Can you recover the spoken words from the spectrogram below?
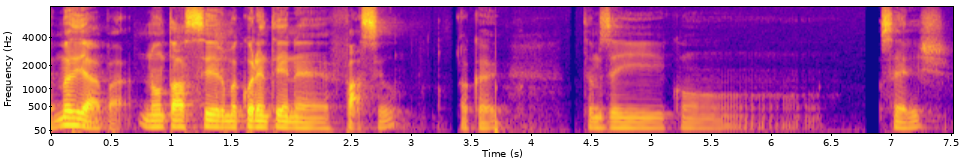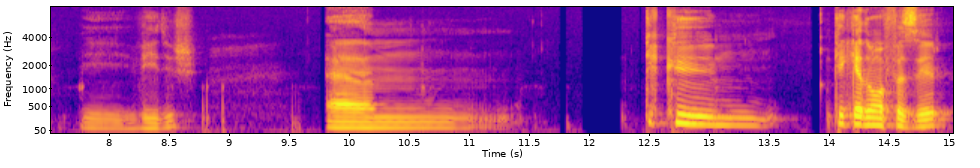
mas já, pá, não está a ser uma quarentena fácil, ok? Estamos aí com séries e vídeos. O que é que, o que é que andam a fazer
